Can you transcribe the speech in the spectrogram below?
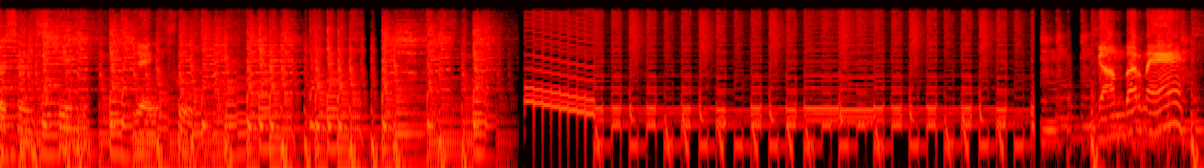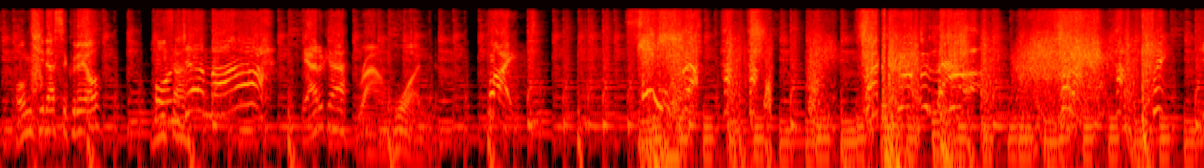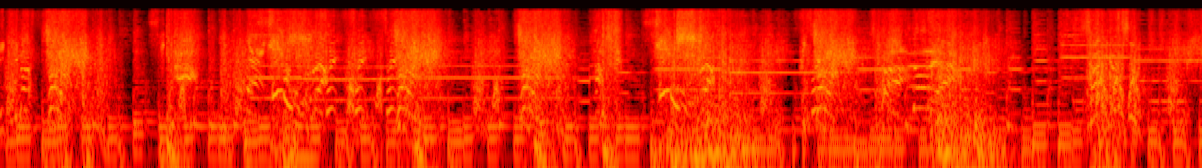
vs. Kim Jae-foo. Gambarne! 本気出してくれよほんじゃまあやるか Round 1 Fight! ほらはっはっ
